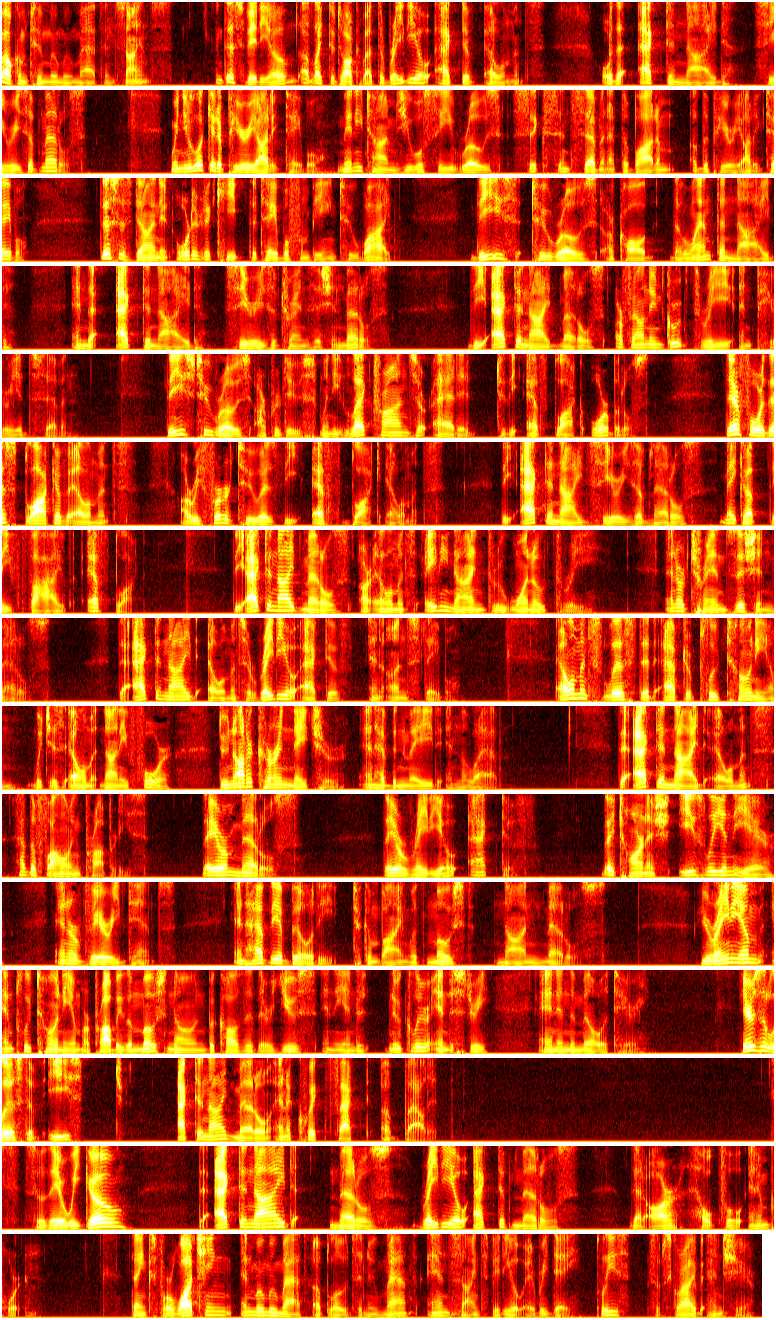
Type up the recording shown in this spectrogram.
Welcome to Moo Math and Science. In this video, I'd like to talk about the radioactive elements, or the actinide series of metals. When you look at a periodic table, many times you will see rows 6 and 7 at the bottom of the periodic table. This is done in order to keep the table from being too wide. These two rows are called the lanthanide and the actinide series of transition metals. The actinide metals are found in group 3 and period 7. These two rows are produced when electrons are added to the f block orbitals. Therefore, this block of elements are referred to as the f block elements. The actinide series of metals make up the 5f block. The actinide metals are elements 89 through 103 and are transition metals. The actinide elements are radioactive and unstable. Elements listed after plutonium, which is element 94, do not occur in nature and have been made in the lab. The actinide elements have the following properties. They are metals. They are radioactive. They tarnish easily in the air and are very dense and have the ability to combine with most nonmetals. Uranium and plutonium are probably the most known because of their use in the ind nuclear industry and in the military. Here's a list of each actinide metal and a quick fact about it. So there we go. The actinide metals, radioactive metals that are helpful and important. Thanks for watching, and Moo Moo Math uploads a new math and science video every day. Please subscribe and share.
